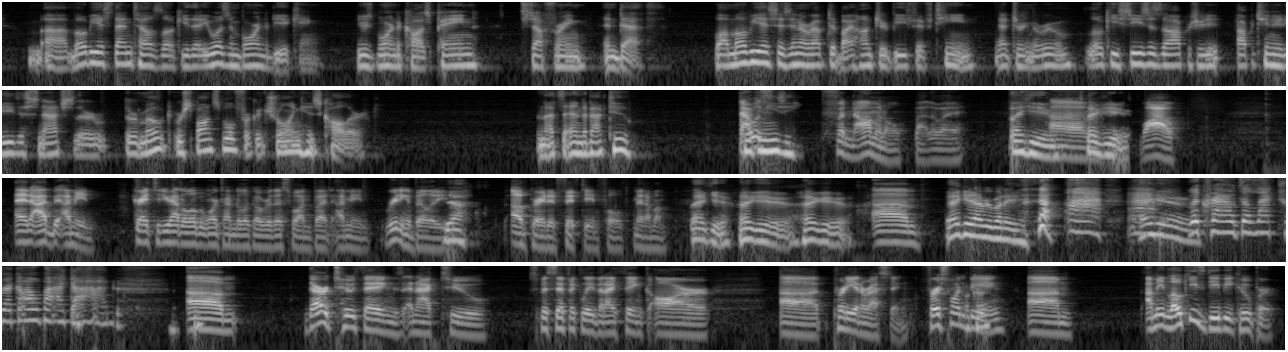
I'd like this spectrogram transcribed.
Uh, Mobius then tells Loki that he wasn't born to be a king. He was born to cause pain, suffering, and death. While Mobius is interrupted by Hunter B 15 entering the room, Loki seizes the opportunity, opportunity to snatch the, the remote responsible for controlling his collar. And that's the end of Act Two. That Quick was easy. phenomenal, by the way. Thank you. Um, Thank you. Wow. And I, I mean, granted, you had a little bit more time to look over this one, but I mean, reading ability Yeah. upgraded 15 fold minimum. Thank you. Thank you. Thank you. Um, Thank you, everybody. ah, ah, Thank you. The crowd's electric. Oh my god. um, there are two things in Act Two specifically that I think are uh pretty interesting. First one Okay. being, um, I mean Loki's DB Cooper.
